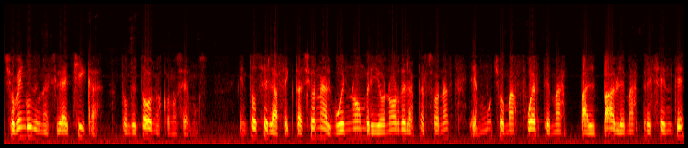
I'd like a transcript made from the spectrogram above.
yo vengo de una ciudad chica, donde todos nos conocemos. Entonces la afectación al buen nombre y honor de las personas es mucho más fuerte, más palpable, más presente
